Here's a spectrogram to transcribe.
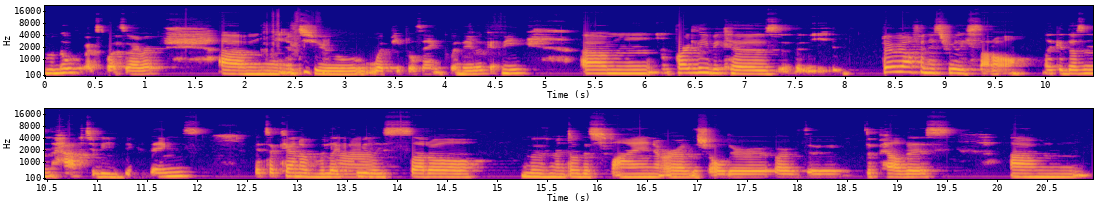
no fucks whatsoever um, to what people think when they look at me. Um, partly because very often it's really subtle. Like it doesn't have to be big things. It's a kind of like yeah. really subtle movement of the spine or of the shoulder or of the the pelvis. Um,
